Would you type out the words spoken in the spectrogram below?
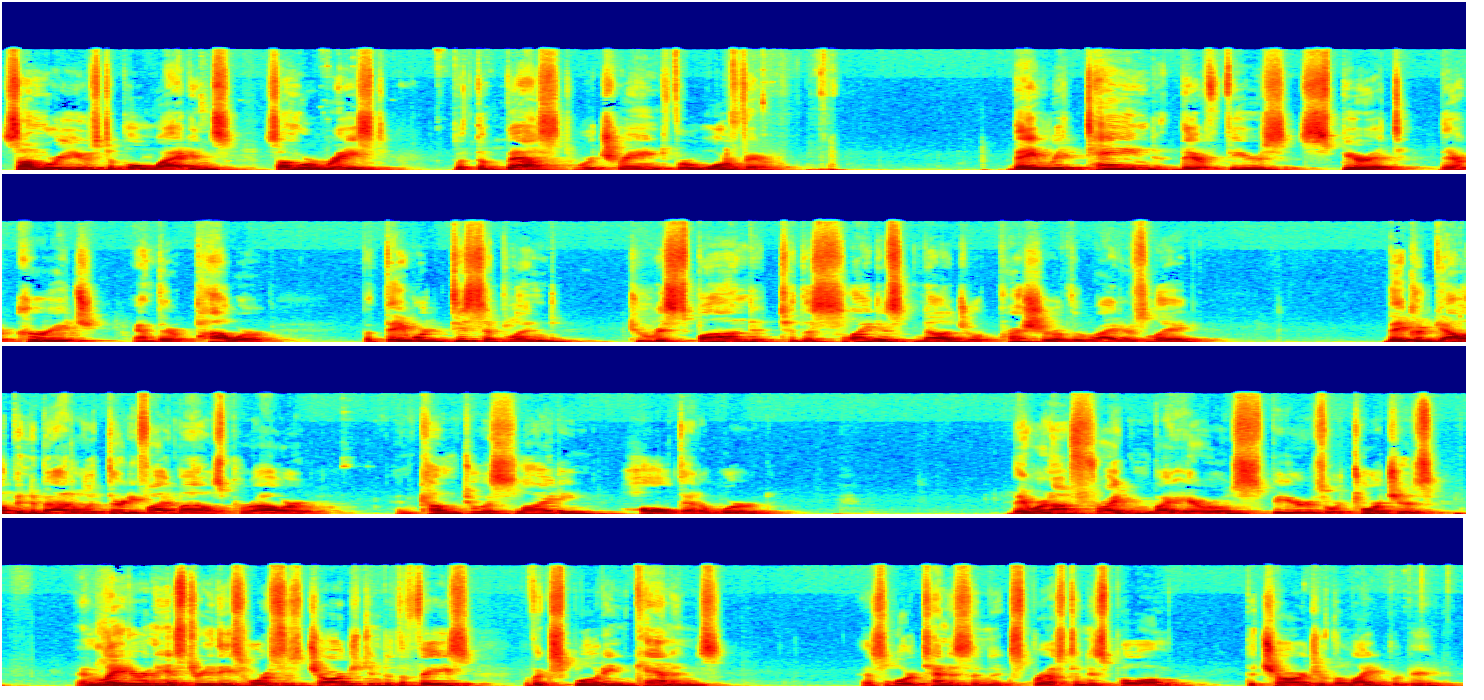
Some were used to pull wagons, some were raced, but the best were trained for warfare. They retained their fierce spirit, their courage, and their power, but they were disciplined to respond to the slightest nudge or pressure of the rider's leg. They could gallop into battle at 35 miles per hour and come to a sliding halt at a word. They were not frightened by arrows, spears, or torches, and later in history, these horses charged into the face of exploding cannons, as Lord Tennyson expressed in his poem, The Charge of the Light Brigade.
